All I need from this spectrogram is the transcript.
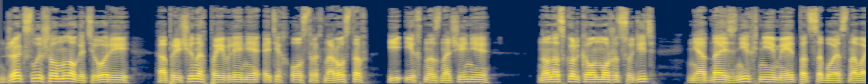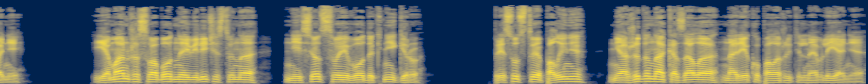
Джек слышал много теорий о причинах появления этих острых наростов и их назначении но, насколько он может судить, ни одна из них не имеет под собой оснований. Яман же свободно и величественно несет свои воды к Нигеру. Присутствие полыни неожиданно оказало на реку положительное влияние.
